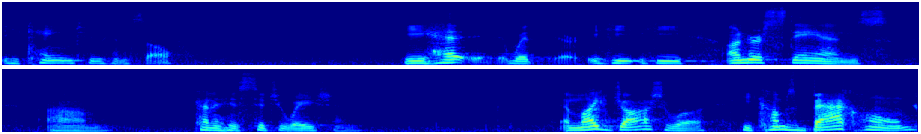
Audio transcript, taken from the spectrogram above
he came to himself. He, he, he understands um, kind of his situation. And like Joshua, he comes back home.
